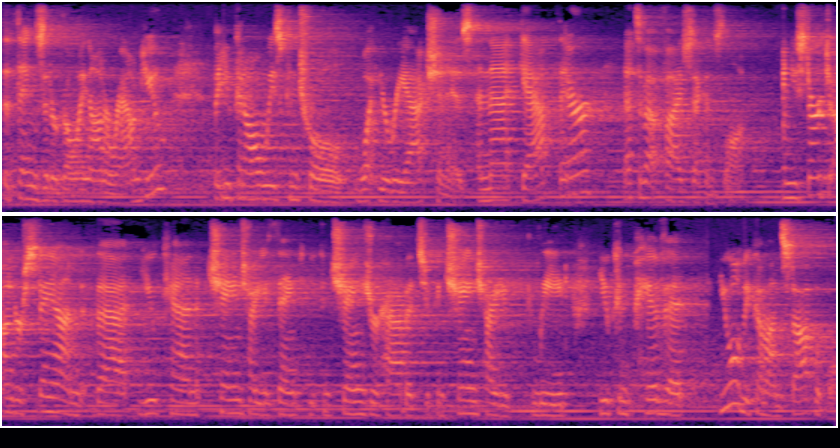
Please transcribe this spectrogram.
the things that are going on around you, but you can always control what your reaction is. And that gap there, that's about five seconds long. And you start to understand that you can change how you think, you can change your habits, you can change how you lead, you can pivot, you will become unstoppable.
